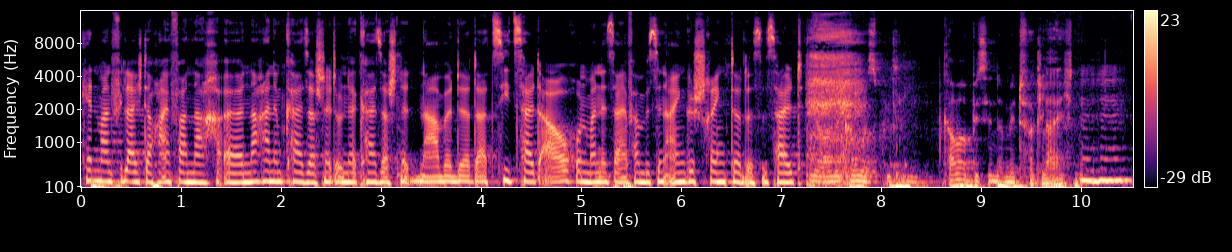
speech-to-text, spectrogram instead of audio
Kennt man vielleicht auch einfach nach, äh, nach einem Kaiserschnitt und der Kaiserschnittnarbe, der, da zieht es halt auch und man ist einfach ein bisschen eingeschränkter. Das ist halt. Ja, da kann man ein bisschen damit vergleichen. Mhm.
